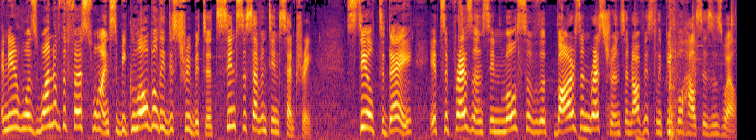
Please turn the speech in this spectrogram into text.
and it was one of the first wines to be globally distributed since the 17th century. Still today, it's a presence in most of the bars and restaurants and obviously people houses as well.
